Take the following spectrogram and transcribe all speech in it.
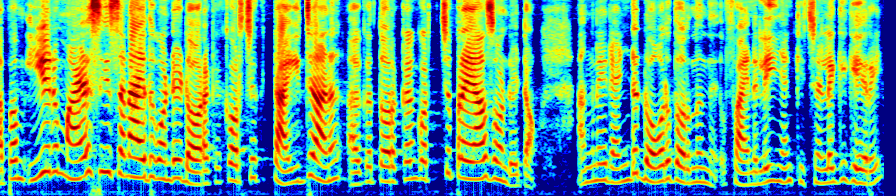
അപ്പം ഈ ഒരു മഴ സീസൺ ആയതുകൊണ്ട് ഡോറൊക്കെ കുറച്ച് ടൈറ്റ് ആണ്. അതൊക്കെ തുറക്കാൻ കുറച്ച് പ്രയാസമുണ്ട് കേട്ടോ. അങ്ങനെ രണ്ട് ഡോറ് തുറന്ന് ഫൈനലി ഞാൻ കിച്ചണിലേക്ക് കയറി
